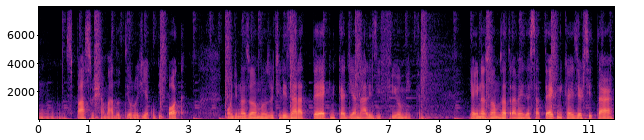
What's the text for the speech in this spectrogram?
um espaço chamado Teologia com Pipoca, onde nós vamos utilizar a técnica de análise fílmica. E aí, nós vamos, através dessa técnica, exercitar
